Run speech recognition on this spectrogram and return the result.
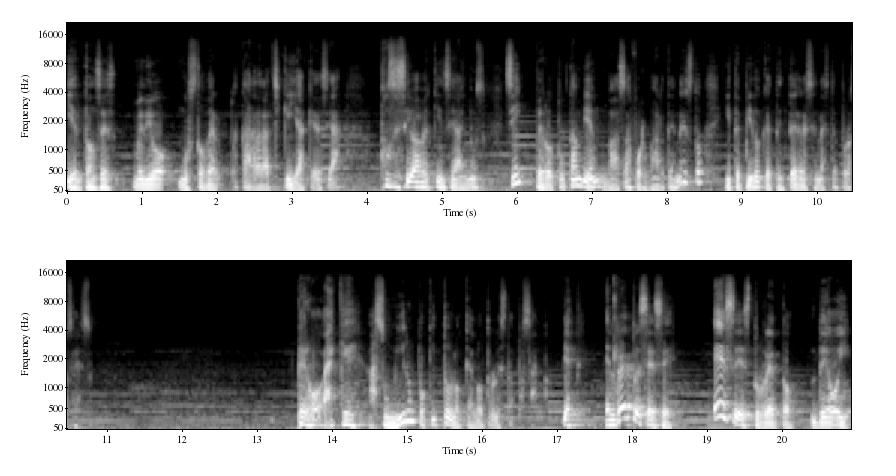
Y entonces me dio gusto ver la cara de la chiquilla que decía, entonces va a haber 15 años. Sí, pero tú también vas a formarte en esto y te pido que te integres en este proceso. Pero hay que asumir un poquito lo que al otro le está pasando. Bien, el reto es ese. Ese es tu reto de hoy,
